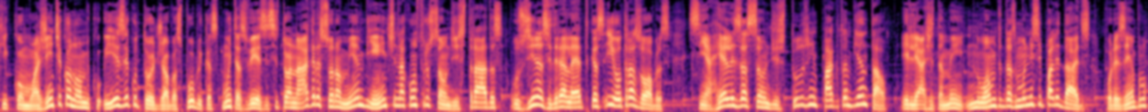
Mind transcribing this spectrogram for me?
que, como agente econômico e executor de obras públicas, muitas vezes se torna agressor ao meio ambiente na construção de estradas, usinas hidrelétricas e outras obras, sem a realização de estudos de impacto ambiental. Ele age também no âmbito das municipalidades, por exemplo,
